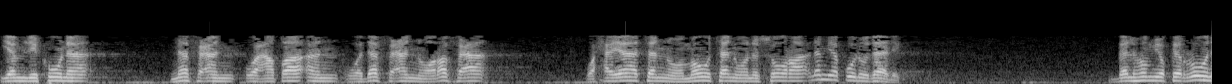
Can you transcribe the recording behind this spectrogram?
يملكون نفعا وعطاء ودفعا ورفعا وحياة وموتا ونشورا لم يقولوا ذلك. بل هم يقرون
